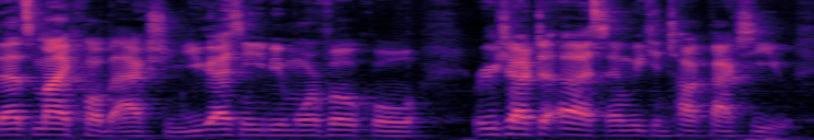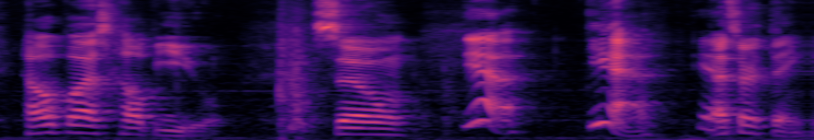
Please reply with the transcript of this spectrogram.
that's my call to action. You guys need to be more vocal. Reach out to us, and we can talk back to you. Help us help you. So Yeah. Yeah, Yeah. that's our thing.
